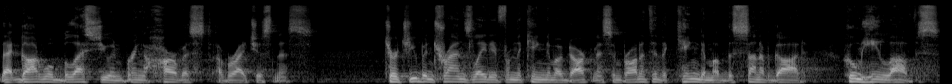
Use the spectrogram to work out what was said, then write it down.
that God will bless you and bring a harvest of righteousness. Church, you've been translated from the kingdom of darkness and brought into the kingdom of the Son of God, whom He loves.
